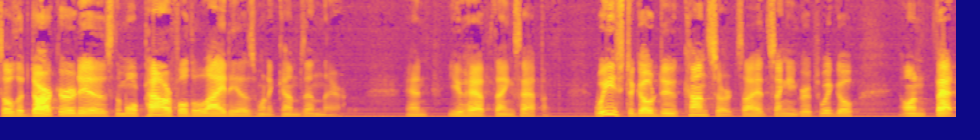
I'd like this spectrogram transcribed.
So the darker it is, the more powerful the light is when it comes in there. And you have things happen. We used to go do concerts. I had singing groups. We'd go on Fat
